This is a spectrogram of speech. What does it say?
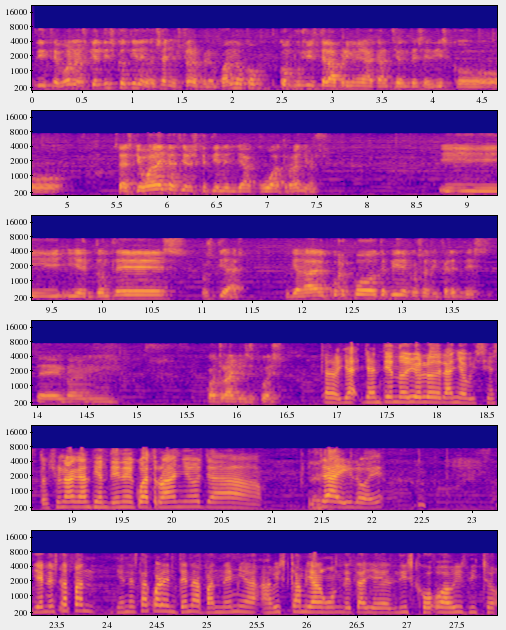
dice, bueno, es que el disco tiene dos años, claro, pero ¿cuándo com- compusiste la primera canción de ese disco? O sea, es que igual hay canciones que tienen ya cuatro años. Y, y entonces, hostias, ya el cuerpo te pide cosas diferentes eh, con cuatro años después. Claro, ya, ya entiendo yo lo del año bisiesto. Si una canción tiene cuatro años, ya, ya hilo, ¿eh? Y en esta pan- y en esta cuarentena, pandemia, ¿habéis cambiado algún detalle del disco o habéis dicho,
